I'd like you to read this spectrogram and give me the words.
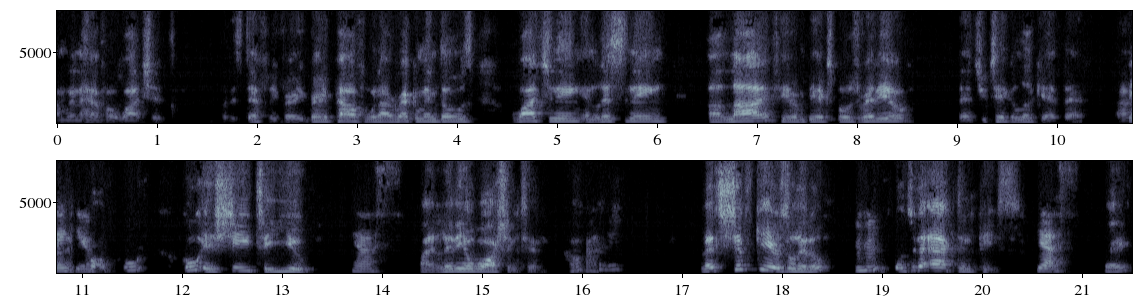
I'm gonna have her watch it. But it's definitely very very powerful. And I recommend those watching and listening uh, live here on Be Exposed Radio that you take a look at that. Uh, Thank you. called Who, Who is she to you? yes by Lydia Washington. Okay. Let's shift gears a little. Mhm. Go to the acting piece. yes Okay.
